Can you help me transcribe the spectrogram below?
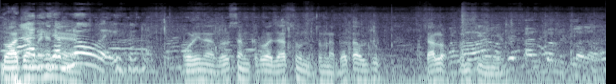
તો આજે અમે હોળીના દર્શન કરવા જાશું ને તમને બતાવું છું. ચાલો કન્ટિન્યુ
